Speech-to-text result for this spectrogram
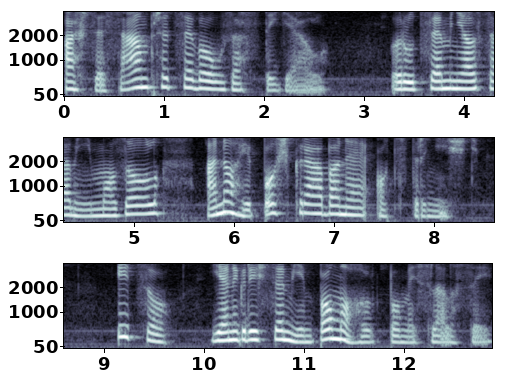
až se sám před sebou zastyděl. Ruce měl samý mozol a nohy poškrábané od strnišť. I co, jen když jsem jim pomohl, pomyslel si.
